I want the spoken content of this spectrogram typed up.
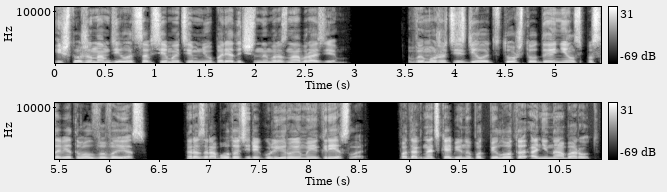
И что же нам делать со всем этим неупорядоченным разнообразием? Вы можете сделать то, что Дэниелс посоветовал ВВС – разработать регулируемые кресла, подогнать кабину под пилота, а не наоборот.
